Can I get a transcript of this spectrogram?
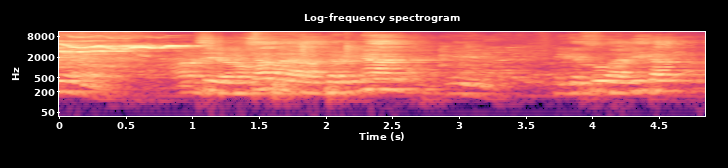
bueno, ahora sí, ya para terminar y, y que suba Alita.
